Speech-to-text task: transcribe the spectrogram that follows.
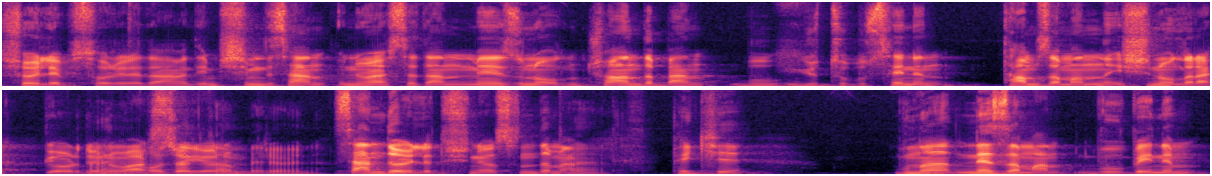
şöyle bir soruyla devam edeyim. Şimdi sen üniversiteden mezun oldun. Şu anda ben bu YouTube'u senin tam zamanlı işin olarak gördüğünü Yani varsayıyorum. Ocaktan beri öyle. Sen de öyle düşünüyorsun değil mi? Evet. Peki buna ne zaman bu benim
